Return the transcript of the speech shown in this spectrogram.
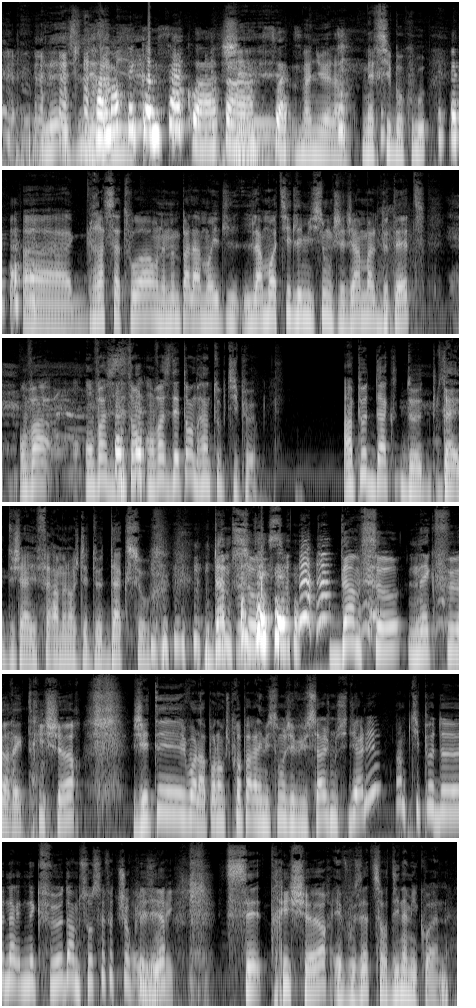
vraiment fait comme ça quoi. Enfin, soit. Manuela, merci beaucoup. Euh, grâce à toi, on n'est même pas la, moitié- la moitié de l'émission que j'ai déjà mal de tête. On va, on va, se, détendre, on va se détendre un tout petit peu. Un peu de, Dax- de, da- j'allais faire un mélange des deux Daxo. Damso, Damso, Necfeu avec Tricheur. J'étais, voilà, pendant que je préparais l'émission, j'ai vu ça, je me suis dit, allez, un petit peu de Necfeu, Damso, ça fait toujours plaisir. C'est Tricheur et vous êtes sur Dynamic One.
